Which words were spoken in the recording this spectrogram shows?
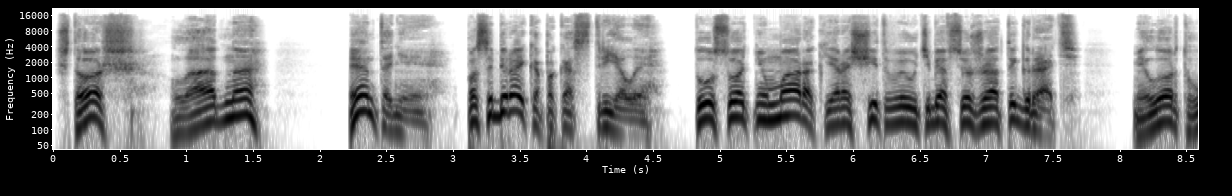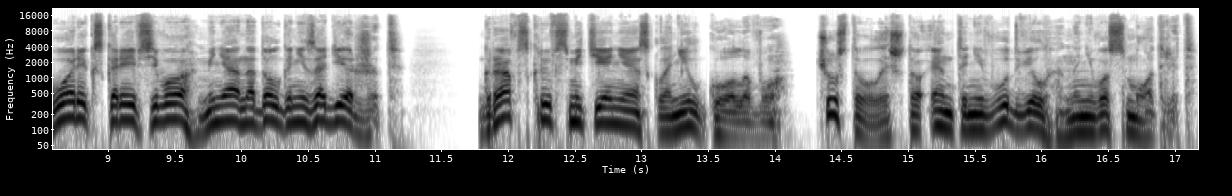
«Что ж, ладно. Энтони, пособирай-ка пока стрелы. Ту сотню марок я рассчитываю у тебя все же отыграть. Милорд Уорик, скорее всего, меня надолго не задержит». Граф, скрыв смятение, склонил голову. Чувствовалось, что Энтони Вудвилл на него смотрит.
